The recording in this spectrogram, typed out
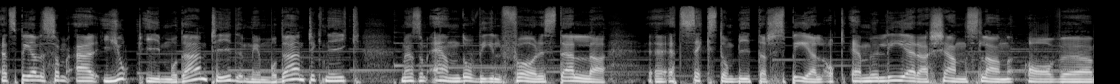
Ett spel som är gjort i modern tid med modern teknik, men som ändå vill föreställa eh, ett 16-bitars spel och emulera känslan av eh,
